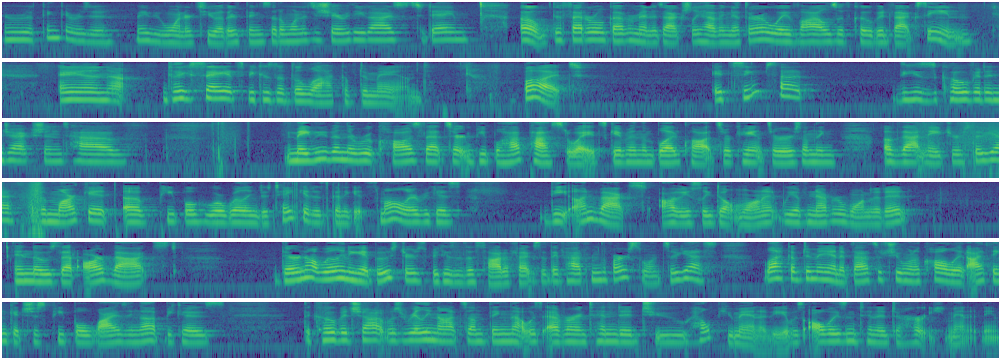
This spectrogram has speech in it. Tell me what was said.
There, I think there was a maybe one or two other things that I wanted to share with you guys today. Oh, the federal government is actually having to throw away vials of COVID vaccine. And they say it's because of the lack of demand. But it seems that these COVID injections have maybe been the root cause that certain people have passed away. It's given them blood clots or cancer or something of that nature. So, yes, the market of people who are willing to take it is going to get smaller because the unvaxxed obviously don't want it. We have never wanted it. And those that are vaxxed, they're not willing to get boosters because of the side effects that they've had from the first one. So, yes, lack of demand, if that's what you want to call it, I think it's just people wising up because the COVID shot was really not something that was ever intended to help humanity. It was always intended to hurt humanity.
